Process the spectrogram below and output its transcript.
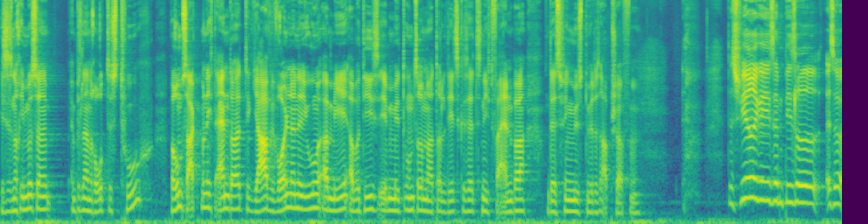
Ist es noch immer so ein, ein bisschen ein rotes Tuch? Warum sagt man nicht eindeutig, ja, wir wollen eine EU-Armee, aber die ist eben mit unserem Neutralitätsgesetz nicht vereinbar und deswegen müssten wir das abschaffen? Das Schwierige ist ein bisschen, also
